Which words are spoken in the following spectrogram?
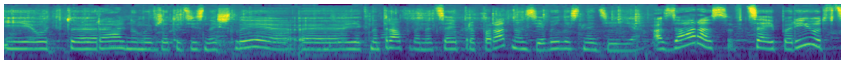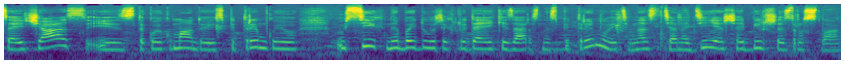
І от е, реально ми вже тоді знайшли, е, як натрапили на цей препарат, у нас з'явилась надія. А зараз, в цей період, в цей час, із такою командою, з підтримкою усіх небайдужих людей, які зараз нас підтримують, в нас ця надія ще більше зросла.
